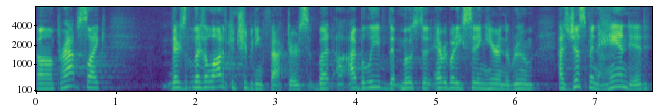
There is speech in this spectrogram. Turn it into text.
um, perhaps like there's, there's a lot of contributing factors, but I believe that most of everybody sitting here in the room has just been handed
